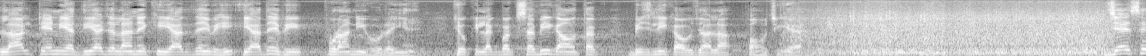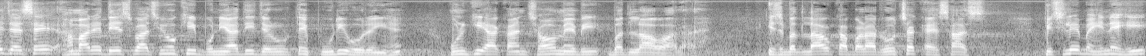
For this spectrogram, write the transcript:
लालटेन या दिया जलाने की यादें भी यादें भी पुरानी हो रही हैं। क्योंकि लगभग सभी गाँव तक बिजली का उजाला पहुँच गया है। जैसे जैसे हमारे देशवासियों की बुनियादी ज़रूरतें पूरी हो रही हैं, उनकी आकांक्षाओं में भी बदलाव आ रहा है। इस बदलाव का बड़ा रोचक एहसास पिछले महीने ही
